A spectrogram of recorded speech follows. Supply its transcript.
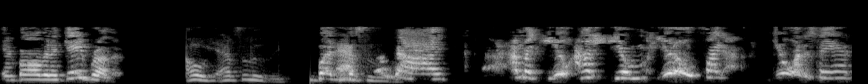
involving a gay brother. Oh yeah, absolutely. But the Absolutely. some guy, I'm like, you, I, you, you don't fight. You understand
